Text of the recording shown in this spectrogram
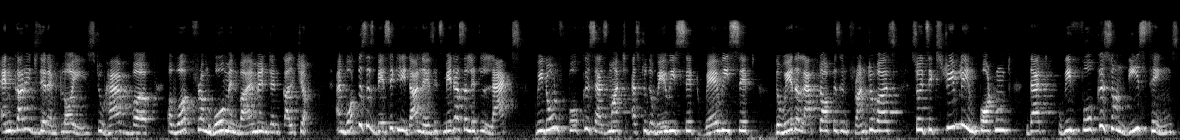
encouraged their employees to have uh, a work from home environment and culture. And what this has basically done is it's made us a little lax. We don't focus as much as to the way we sit, where we sit, the way the laptop is in front of us. So it's extremely important that we focus on these things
